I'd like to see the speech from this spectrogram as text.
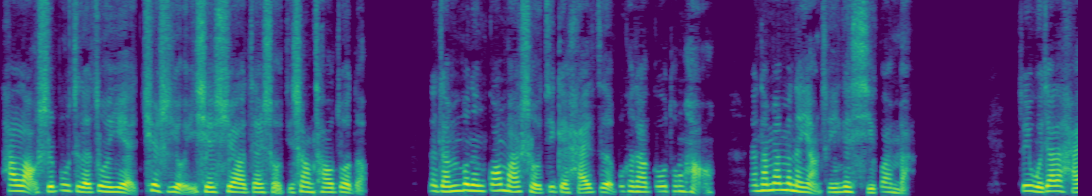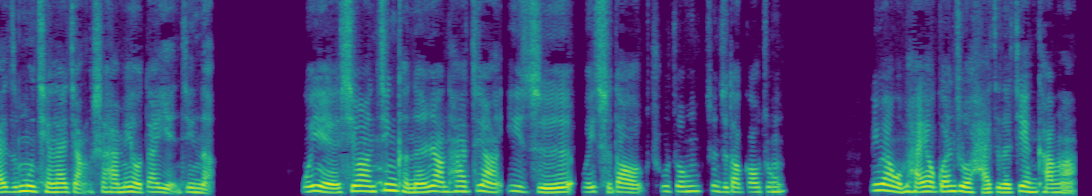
他老师布置的作业确实有一些需要在手机上操作的。那咱们不能光把手机给孩子，不和他沟通好，让他慢慢的养成一个习惯吧。所以我家的孩子目前来讲是还没有戴眼镜的。我也希望尽可能让他这样一直维持到初中，甚至到高中。另外，我们还要关注孩子的健康啊，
